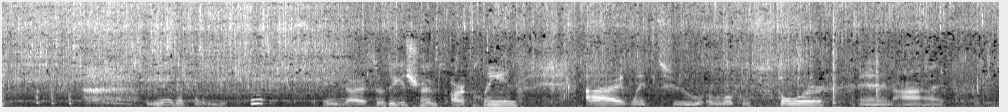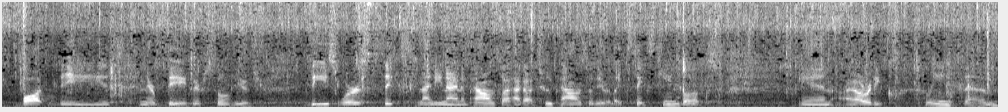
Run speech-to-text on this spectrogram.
yeah, that's gonna be quick. Okay, guys, so these shrimps are clean. I went to a local store and I bought these, and they're big, they're so huge. These were $6.99 a pound, so I got two pounds, so they were like 16 bucks. And I already cleaned them,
